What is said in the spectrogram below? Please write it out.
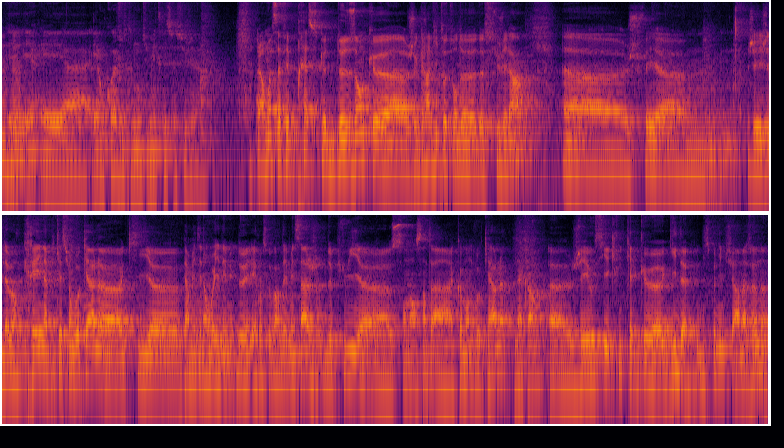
et, mhm. en quoi justement tu maîtrises ce sujet-là. Alors moi, ça fait presque deux ans que je gravite autour de, de ce sujet-là. je fais j'ai d'abord créé une application vocale euh, qui euh, permettait d'envoyer et recevoir des messages depuis euh, son enceinte à commande vocale. D'accord. j'ai aussi écrit quelques guides disponibles sur Amazon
